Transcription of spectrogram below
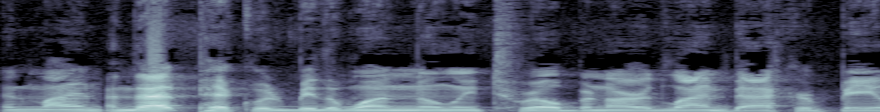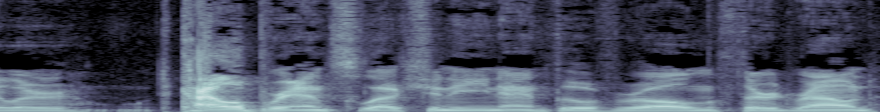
in mind, and that pick would be the one and only Terrell Bernard, linebacker, Baylor, Kyle Brandt selection, 89th overall in the third round.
